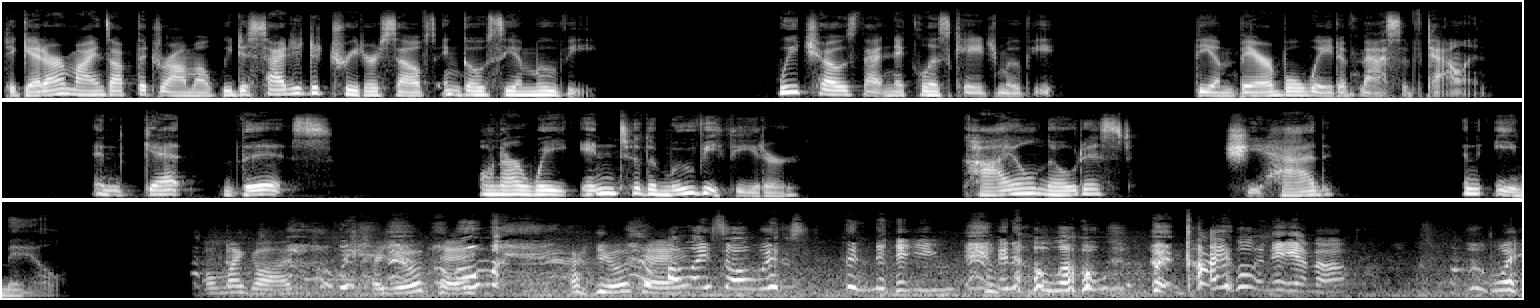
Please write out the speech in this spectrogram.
To get our minds off the drama, we decided to treat ourselves and go see a movie. We chose that Nicolas Cage movie, The Unbearable Weight of Massive Talent. And get this. On our way into the movie theater, Kyle noticed she had an email. Oh my god. Are you okay? Oh my- Are you okay? All I saw was the name and hello, Kyle and Anna. Wait,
